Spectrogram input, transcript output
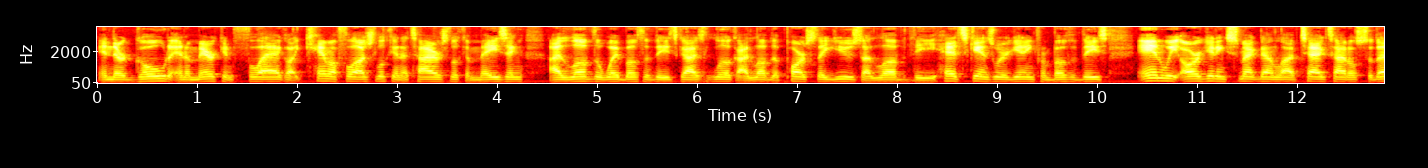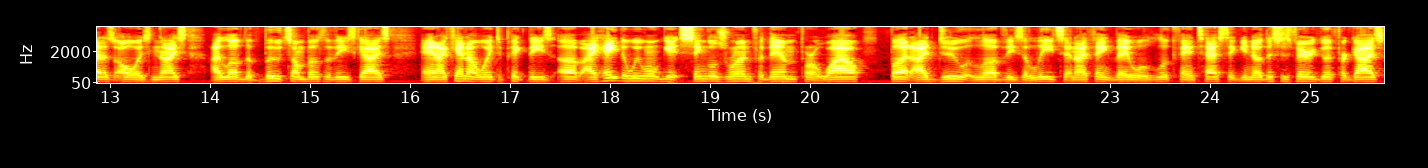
in their gold and American flag, like camouflage looking attires, look amazing. I love the way both of these guys look. I love the parts they used. I love the head scans we are getting from both of these, and we are getting SmackDown Live tag titles, so that is always nice. I love the boots on both of these guys, and I cannot wait to pick these up. I hate that we won't get singles run for them for a while but I do love these elites and I think they will look fantastic. You know, this is very good for guys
